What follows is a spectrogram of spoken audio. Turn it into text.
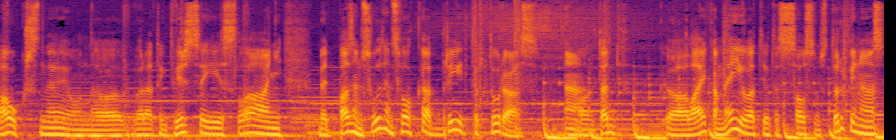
Augsne un, varētu teikt, virsīgie slāņi, bet pazemes ūdens vēl kādu brīdi tur turās. Ah. Tad, laikam ejot, ja tas sausums turpinās,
